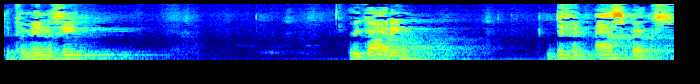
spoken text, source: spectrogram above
the community regarding different aspects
